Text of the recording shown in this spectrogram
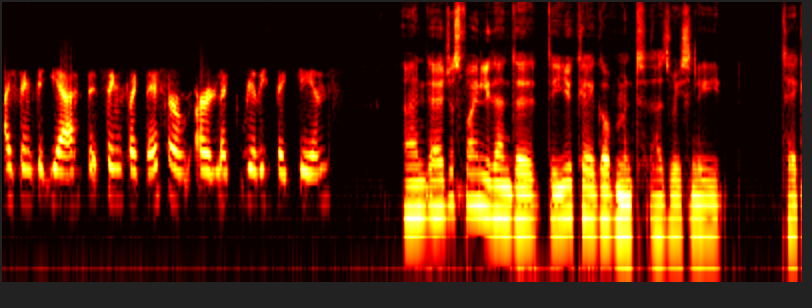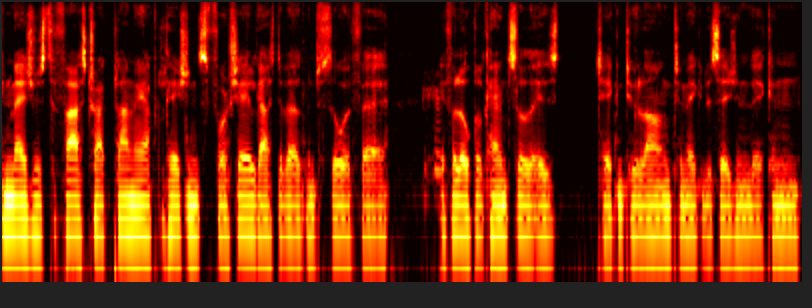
I think that yeah, that things like this are, are like really big gains. And uh, just finally, then the the UK government has recently taken measures to fast track planning applications for shale gas development. So if uh, mm-hmm. if a local council is taking too long to make a decision, they can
